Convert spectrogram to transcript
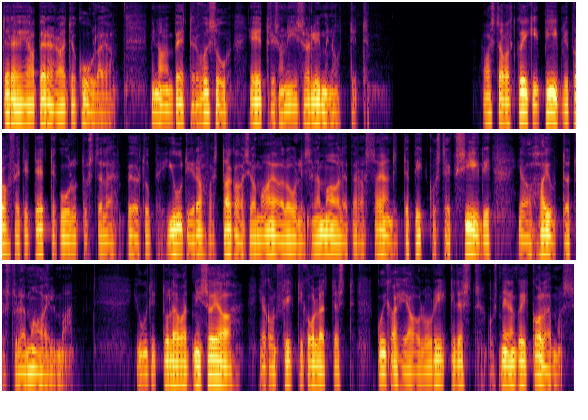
tere, hea Pereraadio kuulaja, mina olen Peeter Võsu ja eetris on Iisraeli minutid. vastavalt kõigi piibli prohvetite ettekuulutustele pöördub juudi rahvas tagasi oma ajaloolisele maale pärast sajandite pikkust eksiili ja hajutatust üle maailma. juudid tulevad nii sõja ja konfliktikolletest kui ka heaoluriikidest, kus neil on kõik olemas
